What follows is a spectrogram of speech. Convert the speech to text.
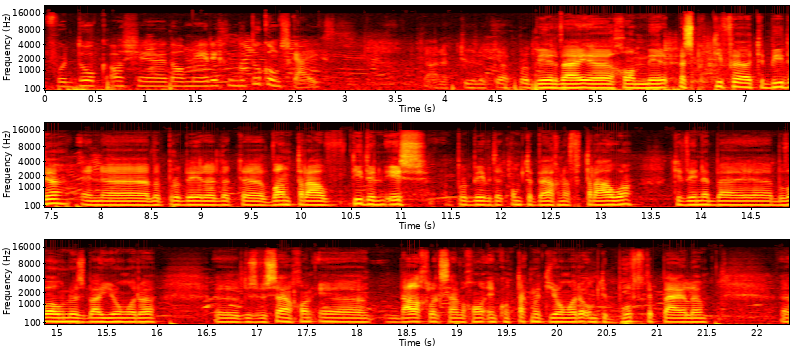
voor DOC als je dan meer richting de toekomst kijkt? Ja, natuurlijk uh, proberen wij uh, gewoon meer perspectieven te bieden. En we proberen dat wantrouwen die er is, proberen we dat om te buigen naar vertrouwen. Te winnen bij bewoners, bij jongeren. Dus we zijn gewoon dagelijks zijn we gewoon in contact met jongeren om de behoeften te peilen. Eh,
